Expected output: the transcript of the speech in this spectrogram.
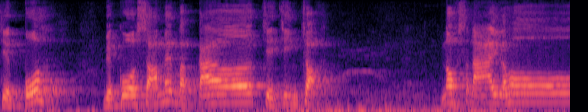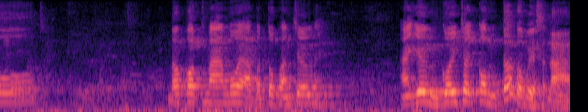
ជាពស់ វាគួសមទេបើកើតជាជីងចក់នោះស្ដាយរហូតនៅកត់ថ្មមួយអាបន្ទប់ខាងជើងនេះអាយើងអង្គុយចុចកុំព្យូទ័រក៏វាស្ដាយ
